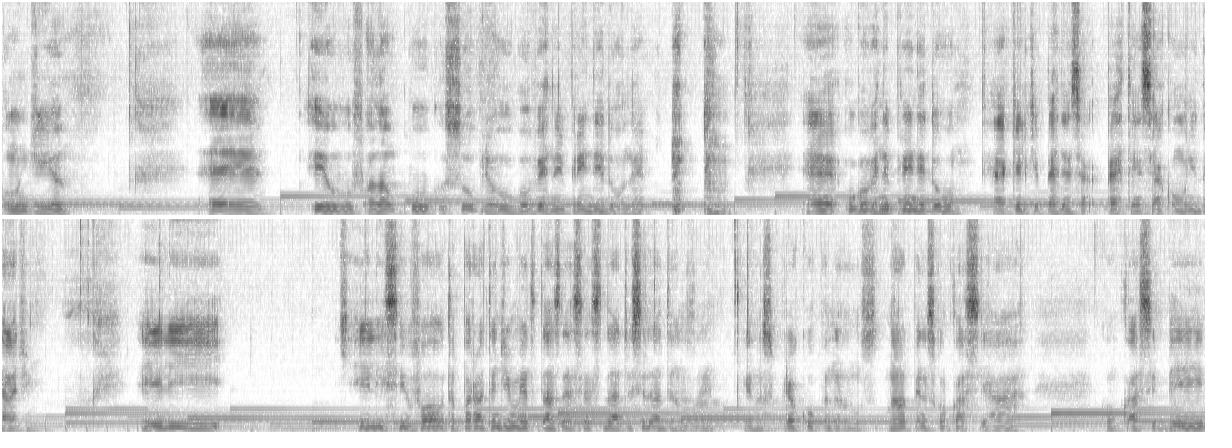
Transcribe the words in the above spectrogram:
Bom dia. É, eu vou falar um pouco sobre o governo empreendedor, né? É, o governo empreendedor é aquele que pertence, pertence à comunidade. Ele ele se volta para o atendimento das necessidades dos cidadãos, né? Ele não se preocupa não, não apenas com classe A, com classe B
